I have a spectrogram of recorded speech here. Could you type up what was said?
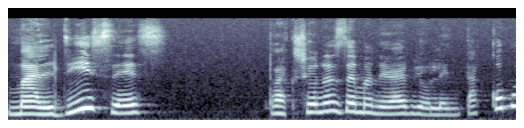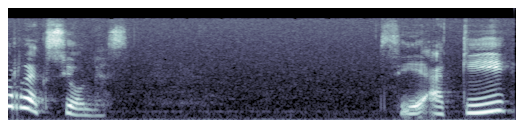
maldices, reaccionas de manera violenta. ¿Cómo reaccionas? ¿Sí? Aquí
